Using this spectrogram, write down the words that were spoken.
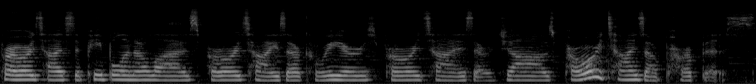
Prioritize the people in our lives, prioritize our careers, prioritize our jobs, prioritize our purpose.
